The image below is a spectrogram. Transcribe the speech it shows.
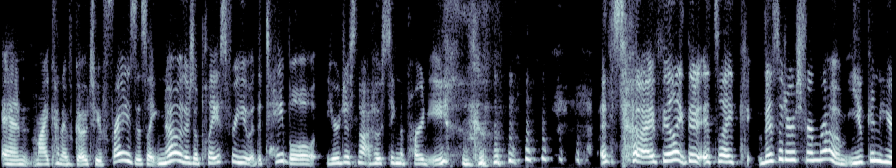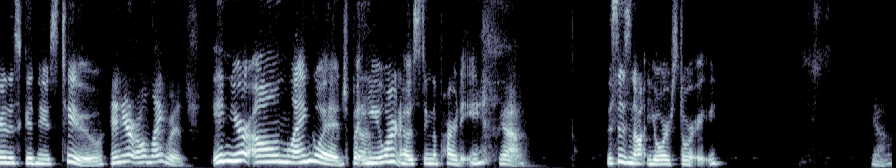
And my kind of go to phrase is like, no, there's a place for you at the table. You're just not hosting the party. and so I feel like there, it's like visitors from Rome. You can hear this good news too. In your own language in your own language, but yeah. you aren't hosting the party. Yeah. This is not your story. Yeah.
